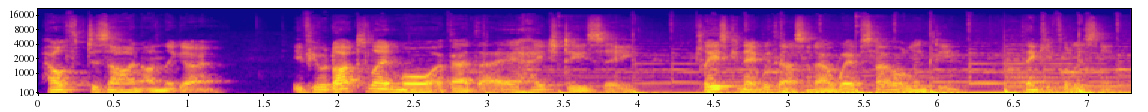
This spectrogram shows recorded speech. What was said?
Health Design on the Go. If you would like to learn more about the AHDC, please connect with us on our website or LinkedIn. Thank you for listening.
